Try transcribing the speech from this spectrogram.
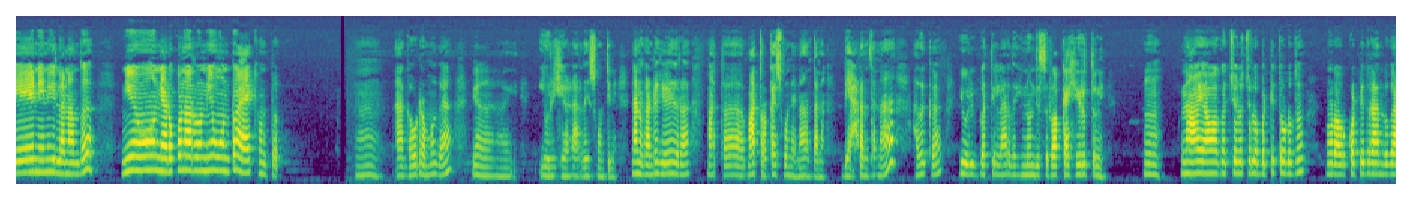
ಏನೇನು ಇಲ್ಲ ನಂದು. ನೀವು ನಡ್ಕೊಳೋರು, ನೀವು ಉಂಟು ಆಯ್ಕೆ ಉಂಟು. ಹ್ಞೂ ಆ ಗೌಡ್ರ ಮಗ ಇವ್ರಿಗೆ ಹೇಳಾರ್ದ ಇಸ್ಕೊಂತೀನಿ ನನ್ನ ಗಂಡಗೆ ಹೇಳಿದ್ರ ಮತ್ತೆ ಮತ್ತೆ ರೊಕ್ಕ ಇಸ್ಕೊಂಡೇನ? ಅಂತಾನ. ಬ್ಯಾಡ ಅಂತಾನ. ಅದಕ್ಕೆ ಇವ್ರಿಗೆ ಗೊತ್ತಿಲ್ಲಾರ್ದೆ ಇನ್ನೊಂದು ದಿವ್ಸ ರೊಕ್ಕ ಹಿರ್ತೀನಿ. ಹ್ಞೂ ನಾ ಯಾವಾಗ ಚಲೋ ಚಲೋ ಬಟ್ಟೆ ತೊಡೋದು? ನೋಡು ಅವ್ರು ಕೊಟ್ಟಿದ್ರ ಅಂದಾಗ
